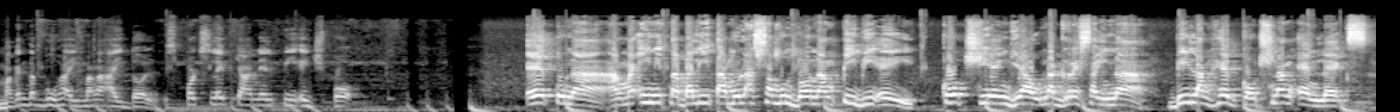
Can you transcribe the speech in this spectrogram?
Magandang buhay mga idol. Sports Life Channel PH po. Eto na ang mainit na balita mula sa mundo ng PBA. Coach Yeng Yao nag-resign na bilang head coach ng NLEX.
